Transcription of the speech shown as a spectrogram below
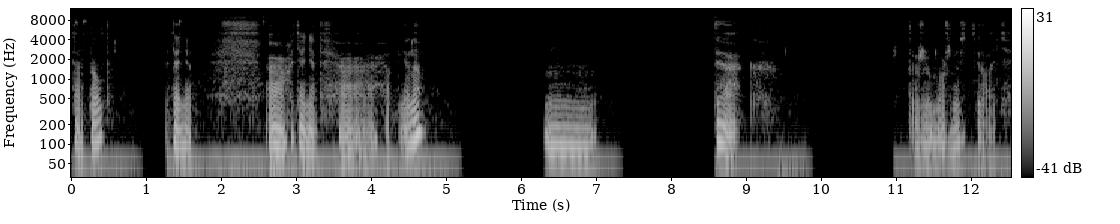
start belt хотя нет. А, хотя нет а, отмена так. Что же можно сделать?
